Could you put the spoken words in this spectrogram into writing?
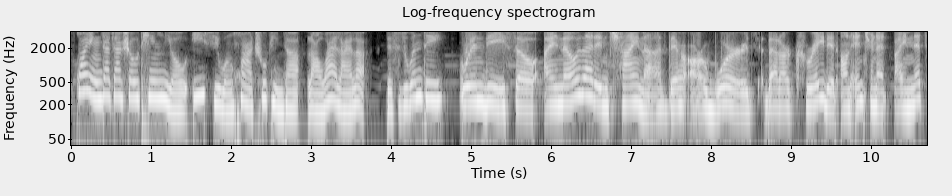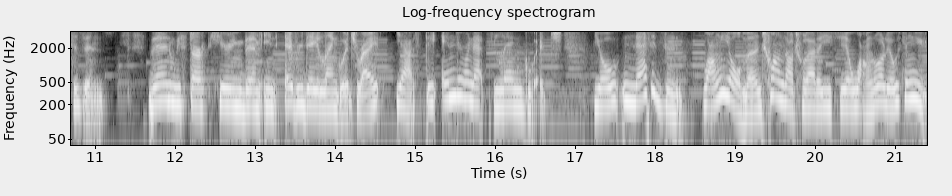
欢迎大家收听由一席文化出品的《老外来了》。This is Wendi. Wendi, so I know that in China there are words that are created on internet by netizens. Then we start hearing them in everyday language, right? Yes, the internet language. 由 netizens 网友们创造出来的一些网络流行语。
